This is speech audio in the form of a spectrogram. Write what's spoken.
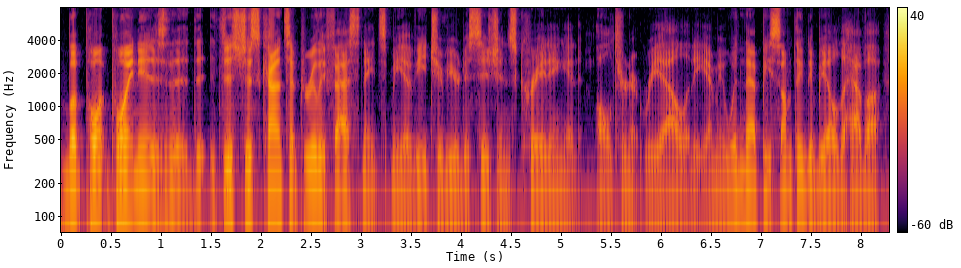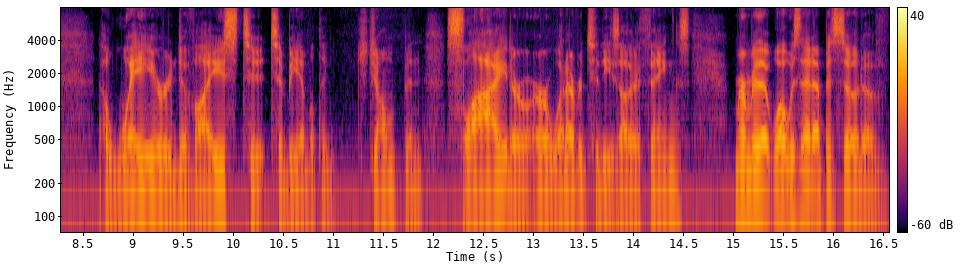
But point point is that this just concept really fascinates me of each of your decisions creating an alternate reality. I mean, wouldn't that be something to be able to have a, a way or a device to, to be able to jump and slide or, or whatever to these other things? Remember that what was that episode of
